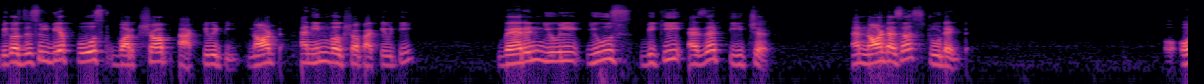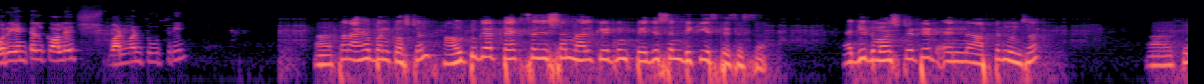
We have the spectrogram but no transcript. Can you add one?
because this will be a post workshop activity, not an in workshop activity wherein you will use wiki as a teacher and not as a student. Oriental College 1123. Uh, sir, I have one question. How to get text suggestion while creating pages in wiki spaces, sir? As you demonstrated in afternoon, sir. Uh, so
